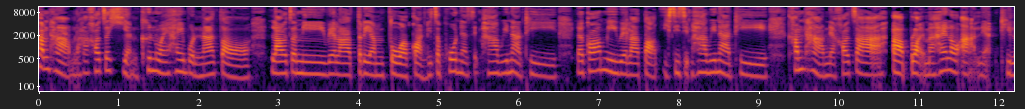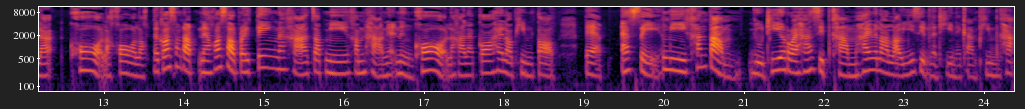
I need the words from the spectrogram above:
คำถามนะคะ เขาจะเขียนขึ้นไว้ให้บนหน้าจอ เราจะมีเวลาเตรียมตัวก่อนที่จะพูดเนี่ย15 วินาที แล้วก็มีเวลาตอบอีก 45 วินาทีคำถามเนี่ยเขาจะะปล่อยมาให้เราอ่านเนี่ยทีละ ข้อละข้อละแล้วก็สำหรับแนวข้อสอบ writing นะคะ จะมีคำถามเนี่ยหนึ่งข้อนะคะ แล้วก็ให้เราพิมพ์ตอบแบบ essay มีขั้นต่ำอยู่ที่ 150 คำ ให้เวลาเรา 20 นาทีในการพิมพ์ค่ะ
